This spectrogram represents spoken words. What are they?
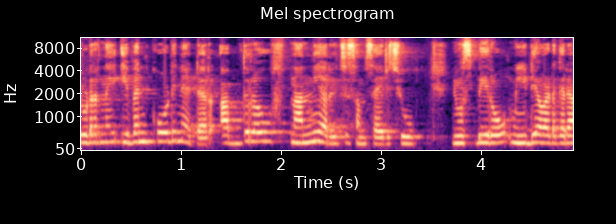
തുടർന്ന് ഇവന്റ് കോർഡിനേറ്റർ അബ്ദുറൌഫ് നന്ദി അറിയിച്ച് സംസാരിച്ചു. News bureau media Vadakara.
